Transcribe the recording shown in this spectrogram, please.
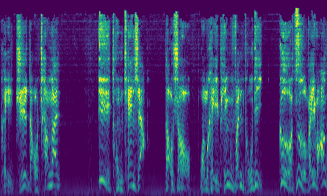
可以直捣长安，一统天下。到时候我们可以平分土地，各自为王。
